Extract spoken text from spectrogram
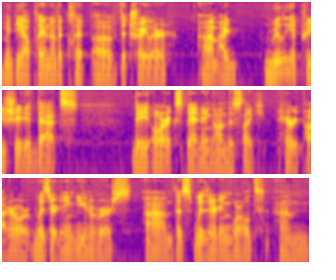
maybe I'll play another clip of the trailer, um, I really appreciated that they are expanding on this like Harry Potter or wizarding universe, um, this wizarding world. Um,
